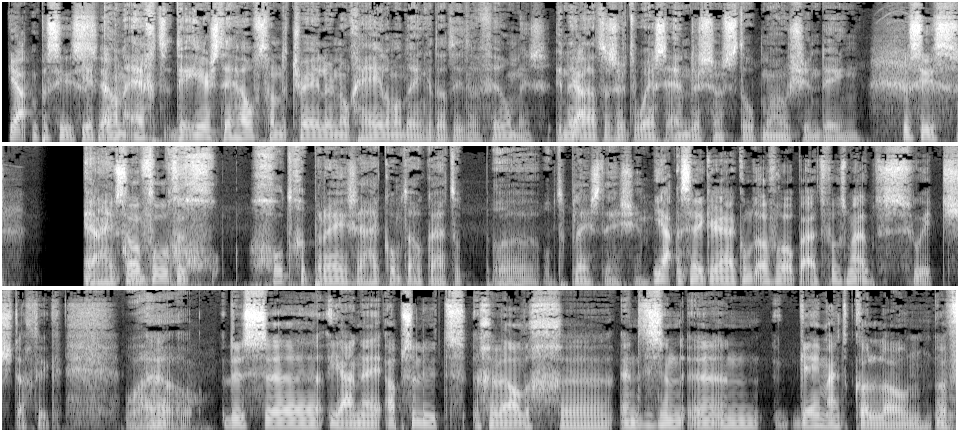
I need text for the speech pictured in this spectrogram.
Ja, precies. Je ja. kan echt de eerste helft van de trailer nog helemaal denken dat dit een film is. Inderdaad, ja. een soort Wes Anderson stop-motion ding. Precies. Ja, hij zo komt, voelt het. God geprezen. Hij komt ook uit op, uh, op de PlayStation. Ja, zeker. Hij komt overal op uit. Volgens mij ook de Switch, dacht ik. Wow. Uh, dus uh, ja, nee, absoluut geweldig. en het is een, een game uit Cologne, of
